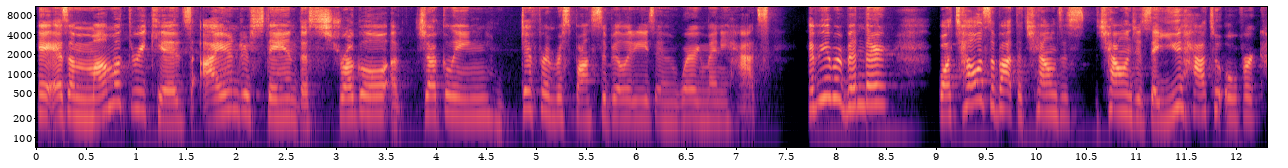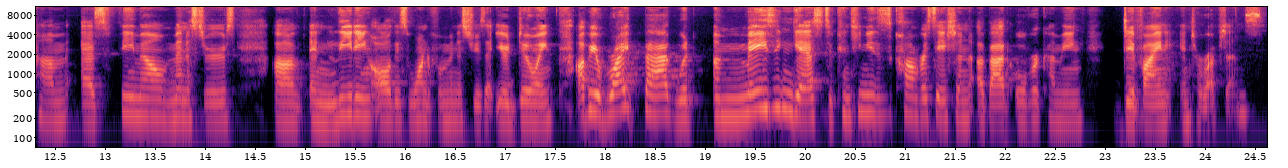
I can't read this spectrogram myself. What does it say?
Hey, as a mom of three kids, I understand the struggle of juggling different responsibilities and wearing many hats. Have you ever been there? Well, tell us about the challenges challenges that you had to overcome as female ministers um, and leading all these wonderful ministries that you're doing. I'll be right back with amazing guests to continue this conversation about overcoming divine interruptions.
